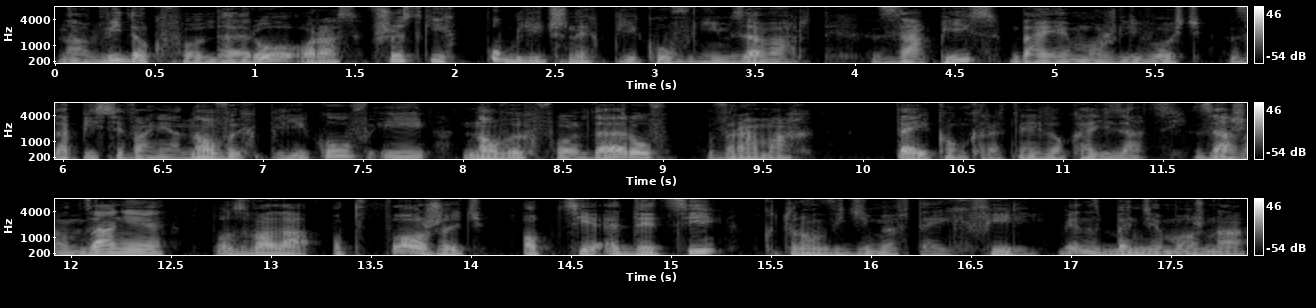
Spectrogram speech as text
na widok folderu oraz wszystkich publicznych plików w nim zawartych. Zapis daje możliwość zapisywania nowych plików i nowych folderów w ramach tej konkretnej lokalizacji. Zarządzanie pozwala otworzyć opcję edycji, którą widzimy w tej chwili, więc będzie można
